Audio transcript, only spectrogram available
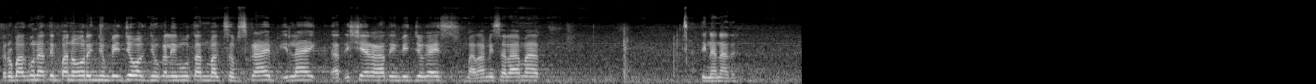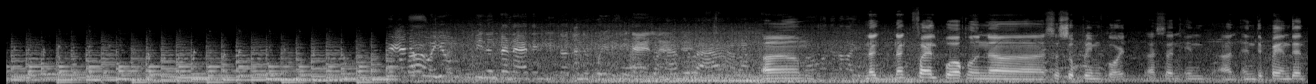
Pero bago natin panoorin yung video, huwag niyo kalimutan mag-subscribe, i-like at i-share ang ating video, guys. Maraming salamat. Tingnan natin. Ano po yung pinunta natin dito? at Ano po yung final natin? Um, nag nag-file po ako na sa Supreme Court as an, in- an independent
